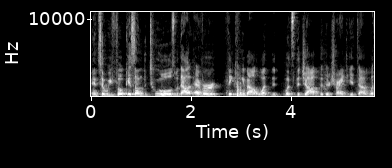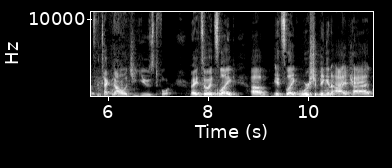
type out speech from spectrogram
And so we focus on the tools without ever thinking about what the, what's the job that they're trying to get done. What's the technology used for? Right? So it's like, um, it's like worshiping an iPad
